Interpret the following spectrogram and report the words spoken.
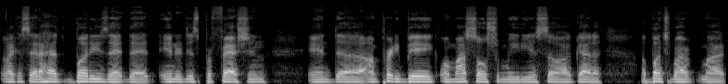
like I said, I had buddies that that entered this profession, and uh, I'm pretty big on my social media, so I got a a bunch of my my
